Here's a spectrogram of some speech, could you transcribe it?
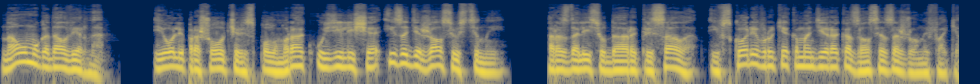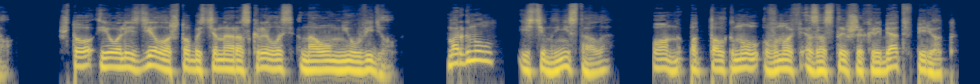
Наум угадал верно. Иоли прошел через полумрак узилища и задержался у стены. Раздались удары кресала, и вскоре в руке командира оказался зажженный факел. Что Иоли сделал, чтобы стена раскрылась, Наум не увидел. Моргнул, и стены не стало. Он подтолкнул вновь застывших ребят вперед.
